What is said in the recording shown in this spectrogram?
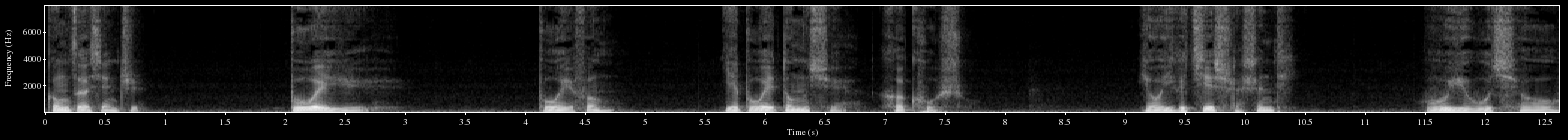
宫泽贤治。不畏雨，不畏风，也不畏冬雪和酷暑。有一个结实的身体，无欲无求，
